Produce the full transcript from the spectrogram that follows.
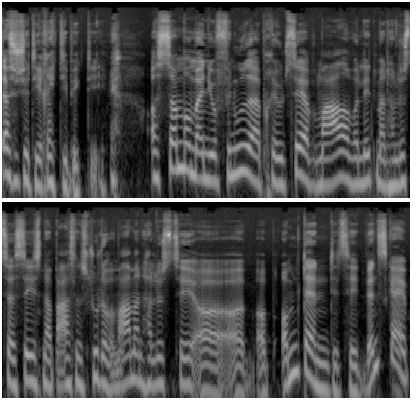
Der synes jeg, de er rigtig vigtige. Ja. Og så må man jo finde ud af at prioritere, hvor meget og hvor lidt man har lyst til at ses, når barslen slutter, hvor meget man har lyst til at, at, at omdanne det til et venskab,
